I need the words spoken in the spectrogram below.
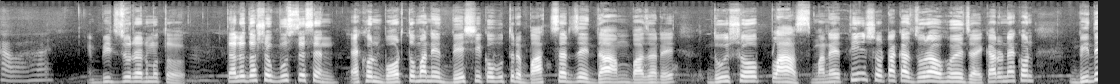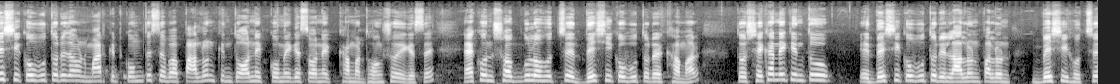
খাওয়া হয়। বিশ জোড়ার মতো? তাহলে দর্শক বুঝতেছেন এখন বর্তমানে দেশি কবুতরের বাচ্চার যে দাম বাজারে দুইশো প্লাস মানে তিনশো টাকা জোড়া হয়ে যায়। কারণ এখন বিদেশি কবুতরে যেমন মার্কেট কমতেছে বা পালন কিন্তু অনেক কমে গেছে অনেক খামার ধ্বংস হয়ে গেছে। এখন সবগুলো হচ্ছে দেশি কবুতরের খামার। তো সেখানে কিন্তু দেশি কবুতরের লালন পালন বেশি হচ্ছে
